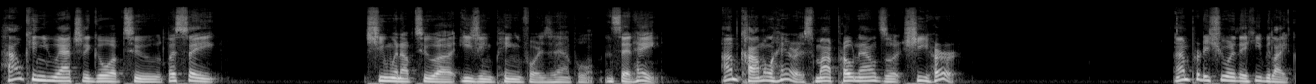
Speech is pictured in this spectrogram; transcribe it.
How can you actually go up to, let's say, she went up to uh, Xi Jinping, for example, and said, Hey, I'm Kamala Harris. My pronouns are she, her. I'm pretty sure that he'd be like,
